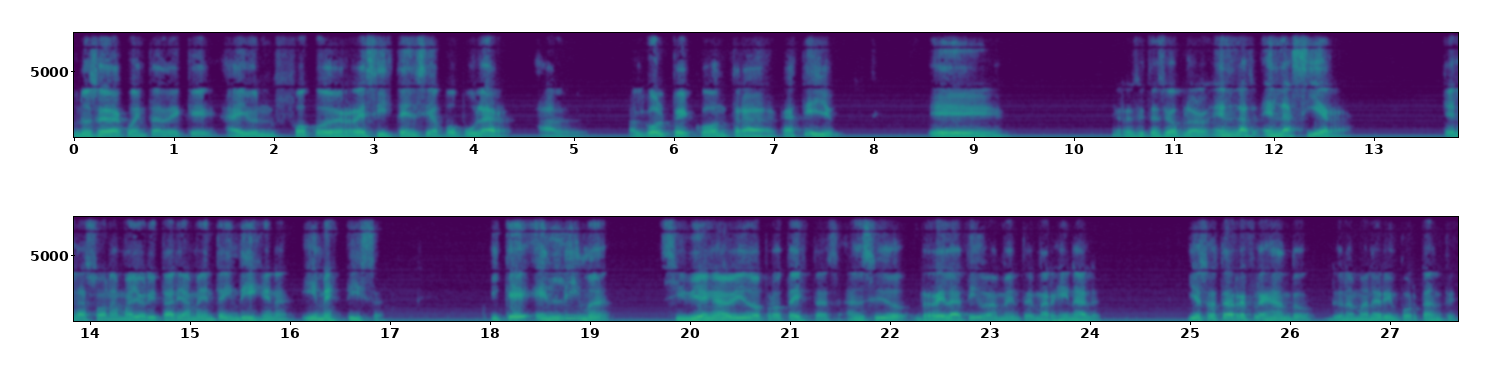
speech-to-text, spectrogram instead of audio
uno se da cuenta de que hay un foco de resistencia popular al, golpe contra Castillo, eh, resistencia popular en la, en la sierra, que es la zona mayoritariamente indígena y mestiza, y que en Lima, si bien ha habido protestas, han sido relativamente marginales. Y eso está reflejando de una manera importante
